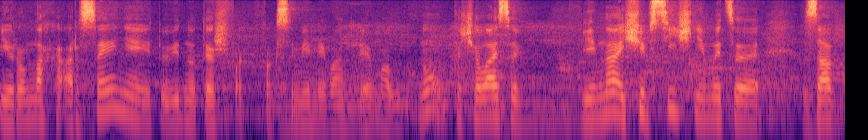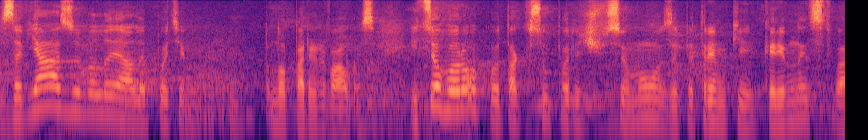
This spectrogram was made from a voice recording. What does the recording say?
і ромнаха Арсенія, і відповідно теж фак- факсиміль Євангелія бути. Ну, почалася війна, і ще в січні ми це зав- зав'язували, але потім воно перервалося. І цього року, так всупереч всьому, за підтримки керівництва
